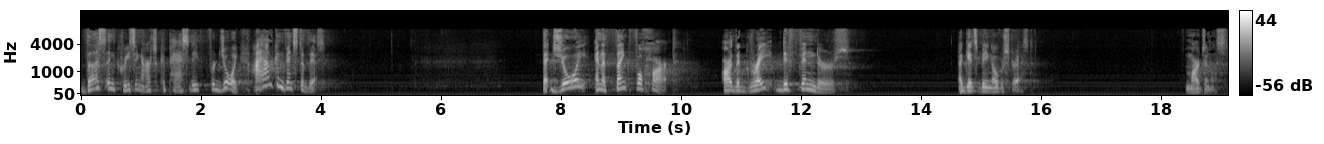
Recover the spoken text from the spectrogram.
thus increasing our capacity for joy. I am convinced of this that joy and a thankful heart are the great defenders against being overstressed, marginless.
